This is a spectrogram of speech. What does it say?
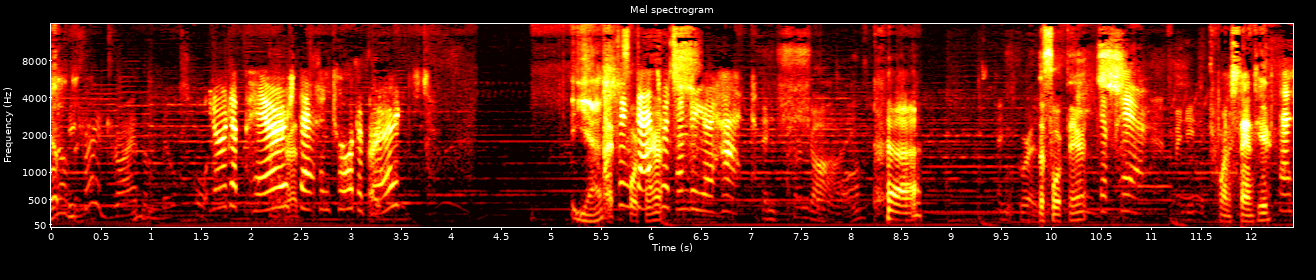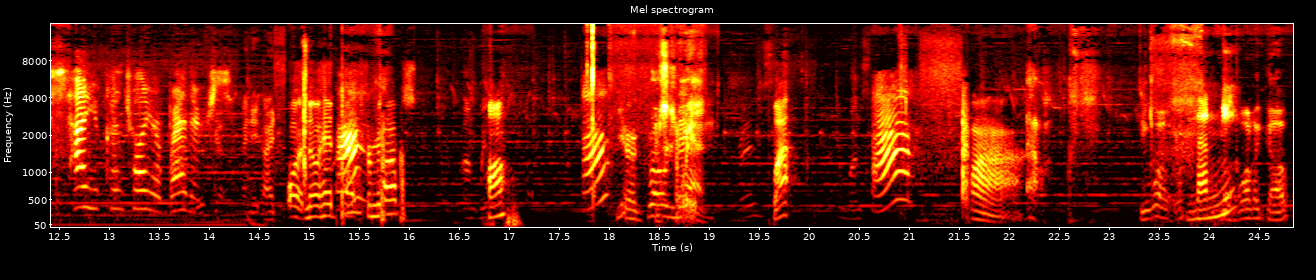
Yep. Zelda. You know the pears that control the birds? Yes. I I- think that's parents. what's under your hat. And Shai. And The grizz. four The parents. pear. Want to stand here? That's how you control your brothers. What? No headphones for me, pops? Huh? Huh? You're a grown Just wait. man. What? Huh? Ah. Do you want? Nani? You want to go?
